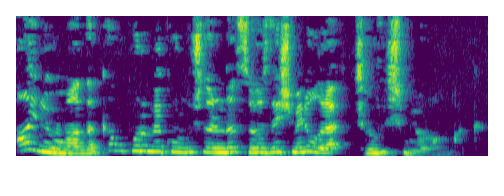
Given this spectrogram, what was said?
aynı ünvanda kamu kurum ve kuruluşlarında sözleşmeli olarak çalışmıyor olmak.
